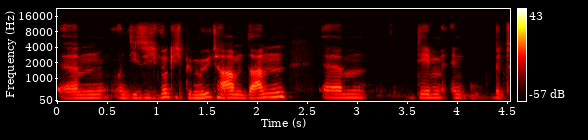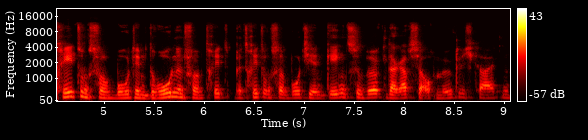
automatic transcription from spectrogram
Ähm, und die sich wirklich bemüht haben, dann ähm, dem Betretungsverbot, dem drohenden Betretungsverbot hier entgegenzuwirken. Da gab es ja auch Möglichkeiten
